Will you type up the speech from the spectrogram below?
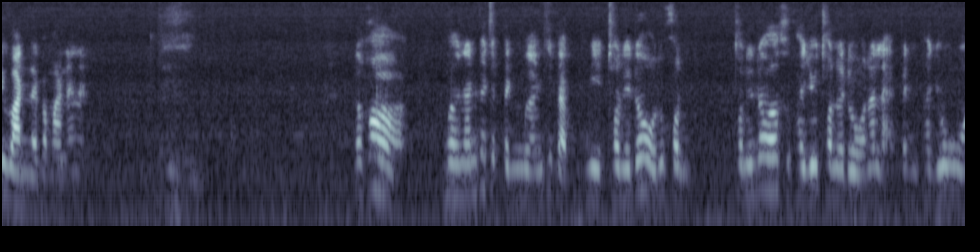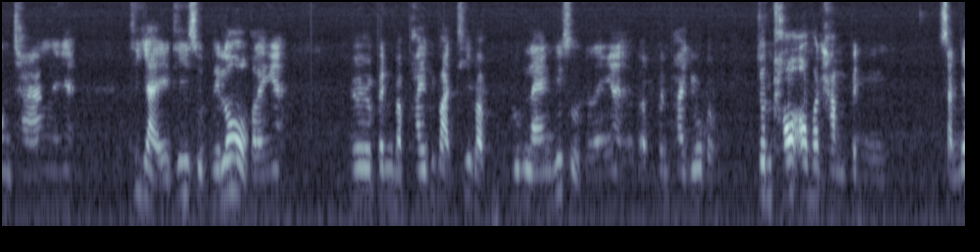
51อะไรประมาณนั้นน่ะอืมแล้วก็เมืองนั้นก็จะเป็นเมืองที่แบบมีทอร์นาโดทุกคนทอร์นาโดก็คือพายุทอร์นาโดนั่นแหละเป็นพายุงวงช้างอะไรเงี้ย ที่ใหญ่ที่สุดในโลกอะไรเงี้ยเออเป็นแบบภัยพิบัติที่แบบรุนแรงที่สุดอะไรเงี้ยแบบเป็นพายุแบบ จนเขาเอามาทำเป็นสัญ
